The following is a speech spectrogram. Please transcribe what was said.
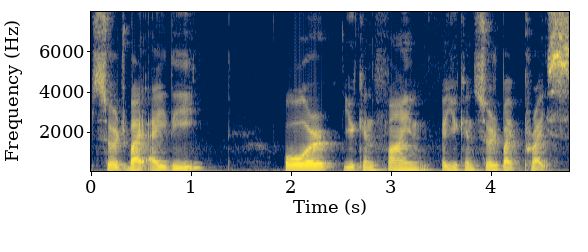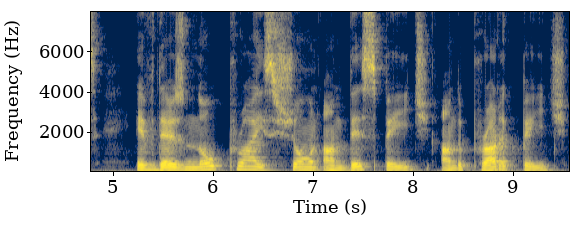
search by ID or you can find uh, you can search by price. If there's no price shown on this page on the product page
